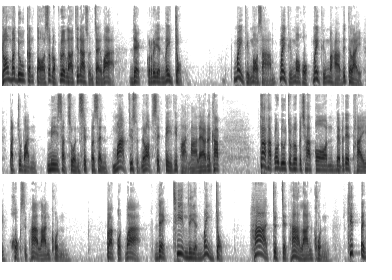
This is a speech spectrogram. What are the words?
เรามาดูกันต่อสำหรับเรื่องราวที่น่าสนใจว่า เด็กเรียนไม่จบ ไม่ถึงม .3 ไม่ถึงม .6 ไม่ถึงมหาวิทยาลัย ปัจจุบันมีสัดส่วน 10%มากที่สุดในรอบ 10 ปีที่ผ่านมาแล้วนะครับ ถ้าหากเราดูจำนวนประชากรในประเทศไทย 65 ล้านคน ปรากฏว่าเด็กที่เรียนไม่จบ 5.75 ล้านคน คิดเป็น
